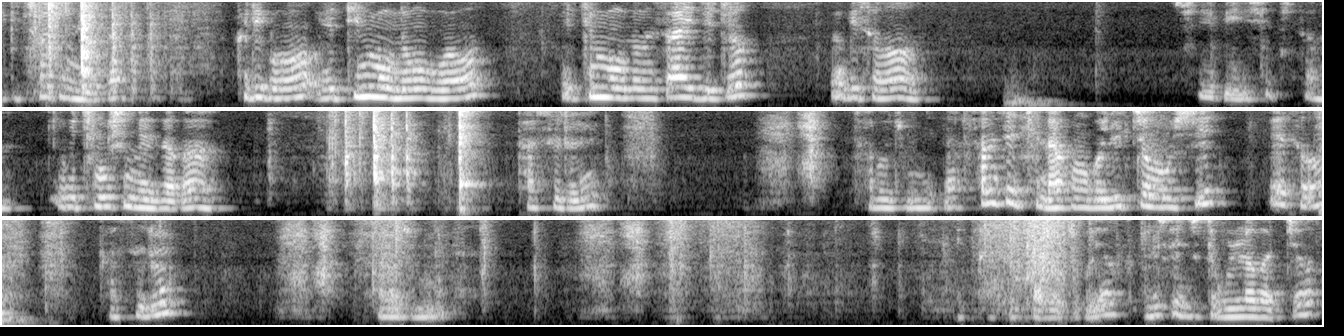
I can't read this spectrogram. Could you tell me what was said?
이렇게 쳐줍니다. 그리고 이 뒷목 넣은 거, 이 뒷목 넣은 사이즈죠? 여기서 12, 13 여기 중심에다가 다스를 잡아줍니다. 3cm 나간 거 1.5씩 빼서 가스를 잡아줍니다. 가스 잡아주고요. 1cm 올라갔죠?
